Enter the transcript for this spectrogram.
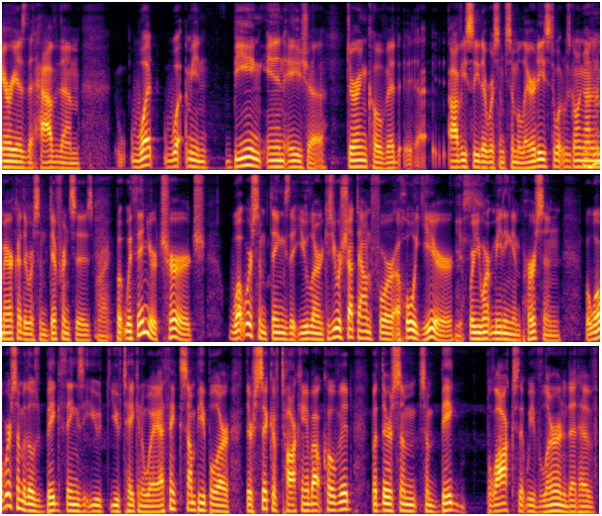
areas that have them what what i mean being in asia during covid uh, obviously there were some similarities to what was going on in america there were some differences Mm-hmm. Right. but within your church what were some things that you learned because you were shut down for a whole year Yes. where you weren't meeting in person but what were some of those big things that you you've taken away? I think some people are they're sick of talking about COVID, but there's some some big blocks that we've learned that have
